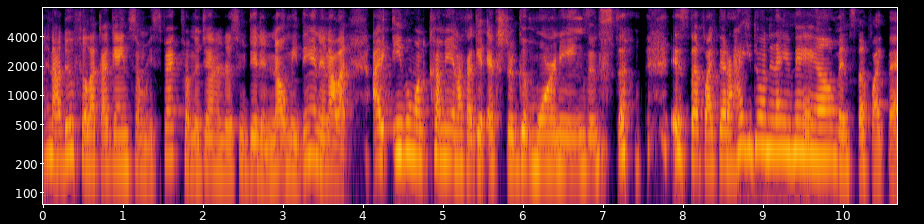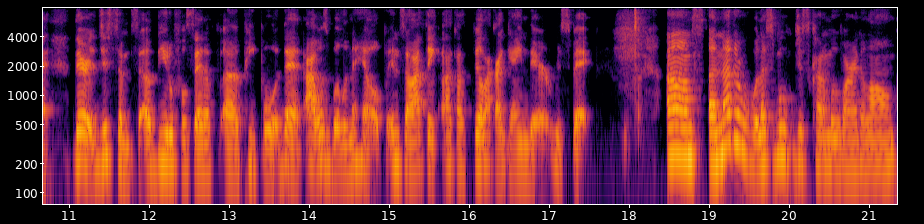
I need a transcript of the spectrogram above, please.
and I do feel like I gained some respect from the janitors who didn't know me then. And I like, I even want to come in, like I get extra good mornings and stuff and stuff like that. Or how you doing today, ma'am? And stuff like that. They're just some a beautiful set of uh, people that I was willing to help. And so I think like I feel like I gained their respect. Um, another let's move just kind of move right along.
